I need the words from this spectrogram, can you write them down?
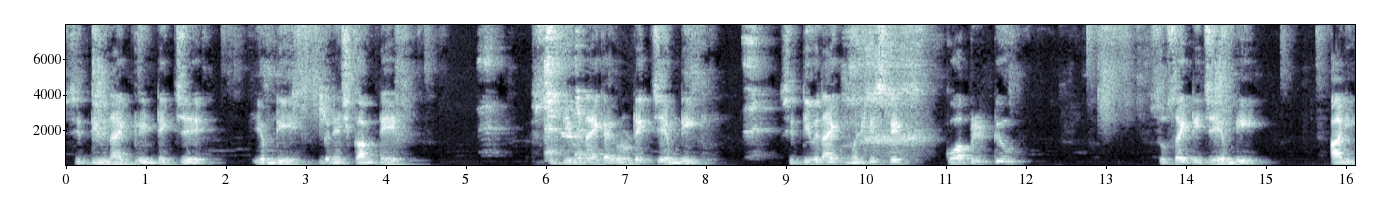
सिद्धिविनायक ग्रीनटेकचे एम डी गणेश कामटे सिद्धिविनायक ॲग्रोटेकचे M D Siddhivinayak multistate cooperative सोसायटीचे एम डी आणि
